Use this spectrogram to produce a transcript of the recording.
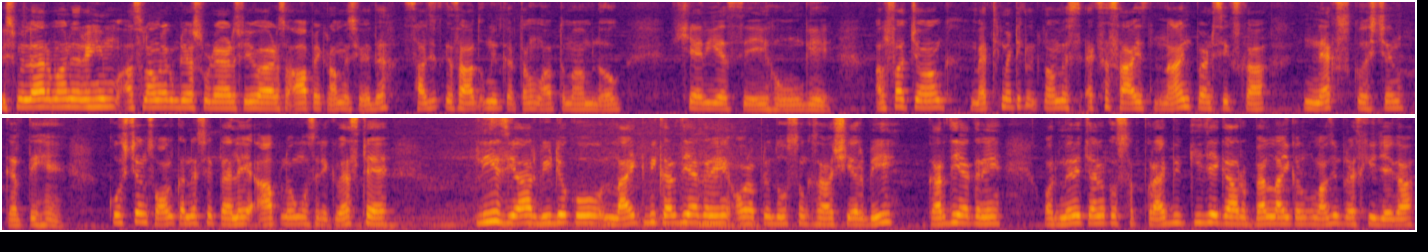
बिसमीम अल्लाम डियर स्टूडेंट्स, व्यूअर्स, आप इकनॉमिक्स विद साजिद के साथ उम्मीद करता हूँ आप तमाम लोग खैरियत से होंगे। अल्फ़ा चौंक, मैथमेटिकल इकनॉमिक्स एक्सरसाइज 9.6 का नेक्स्ट क्वेश्चन करते हैं। क्वेश्चन सॉल्व करने से पहले आप लोगों से रिक्वेस्ट है, प्लीज़ यार वीडियो को लाइक भी कर दिया करें और अपने दोस्तों के साथ शेयर भी कर दिया करें। और मेरे चैनल को सब्सक्राइब भी कीजिएगा और बेल आइकन को लाजिम प्रेस कीजिएगा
